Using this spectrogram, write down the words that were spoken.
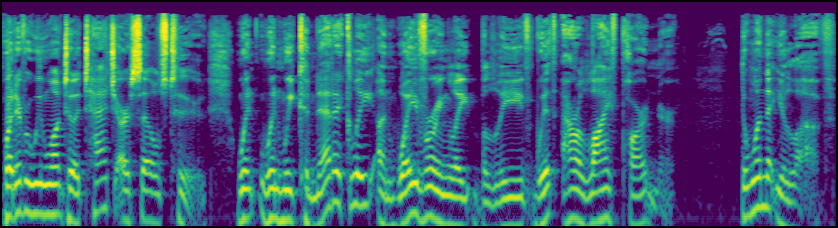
whatever we want to attach ourselves to, when, when we kinetically, unwaveringly believe with our life partner, the one that you love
